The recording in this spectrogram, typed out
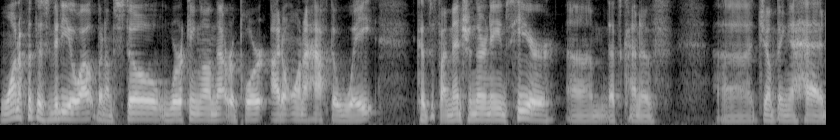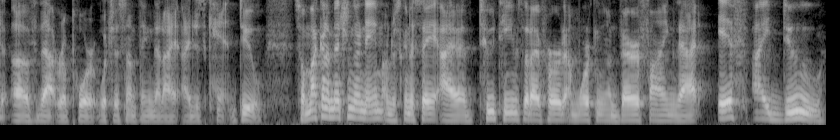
want to put this video out but i'm still working on that report i don't want to have to wait because if i mention their names here um, that's kind of uh, jumping ahead of that report, which is something that I, I just can't do. So I'm not going to mention their name. I'm just going to say I have two teams that I've heard. I'm working on verifying that. If I do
